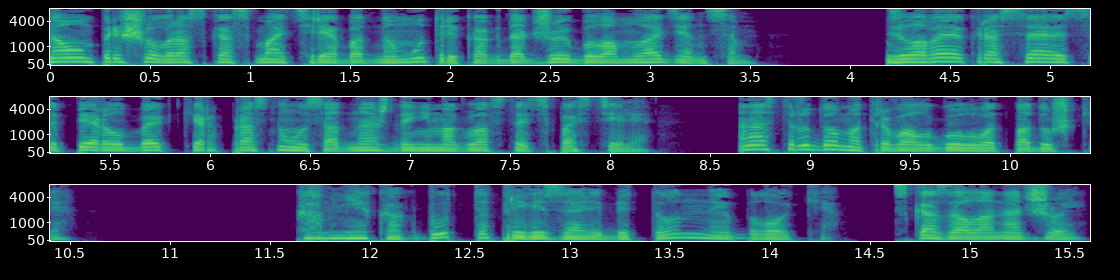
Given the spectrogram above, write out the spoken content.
На ум пришел рассказ матери об одном утре, когда Джой была младенцем. Деловая красавица Перл Беккер проснулась однажды и не могла встать с постели. Она с трудом отрывала голову от подушки. «Ко мне как будто привязали бетонные блоки», — сказала она Джой.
